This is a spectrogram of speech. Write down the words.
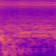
you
